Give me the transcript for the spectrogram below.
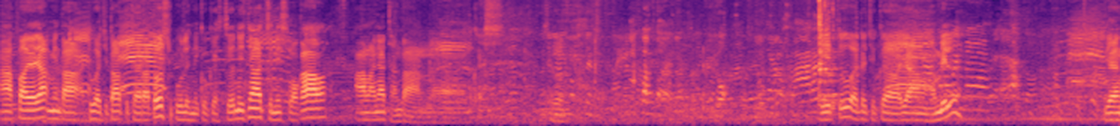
Apa ya minta 2 juta 300 boleh nih guys. Jenisnya jenis lokal anaknya jantan. Nah, guys. Itu ada juga yang hamil. Yang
